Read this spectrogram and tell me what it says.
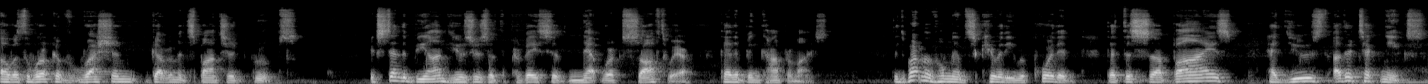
uh, was the work of Russian government-sponsored groups, extended beyond users of the pervasive network software that had been compromised. The Department of Homeland Security reported that the spies had used other techniques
